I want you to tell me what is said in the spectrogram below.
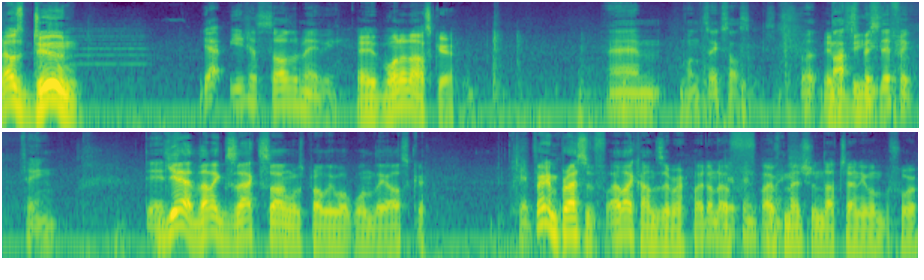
That was Dune. Yep, you just saw the movie. It won an Oscar. Um, won six Oscars, but that Indeed. specific thing did. Yeah, that exact song was probably what won the Oscar. tip- Very impressive. I like Hans Zimmer. I don't know if Tipping I've point. mentioned that to anyone before.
